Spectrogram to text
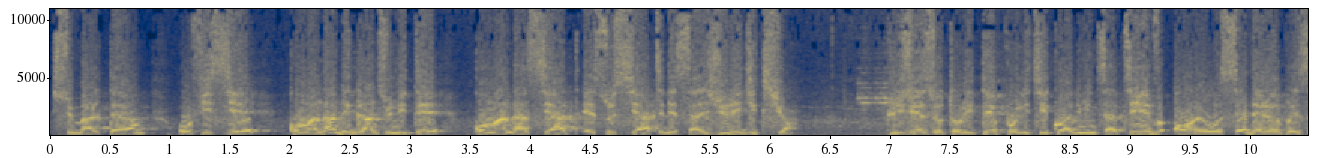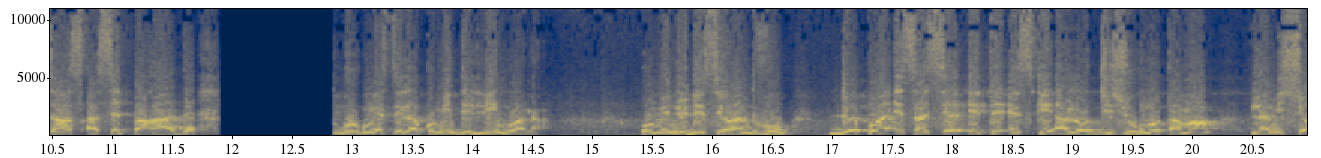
subalternes, officiers, commandants des grandes unités, commandants SIAT et sous-SIAT de sa juridiction. Plusieurs autorités politico-administratives ont rehaussé de leur présence à cette parade bourgmestre de la commune de Lingwala. Au menu de ces rendez-vous, deux points essentiels étaient inscrits à l'ordre du jour, notamment la mission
